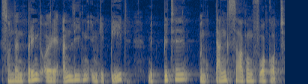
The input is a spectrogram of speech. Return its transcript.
sondern bringt eure Anliegen im Gebet mit Bitte und Danksagung vor Gott.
